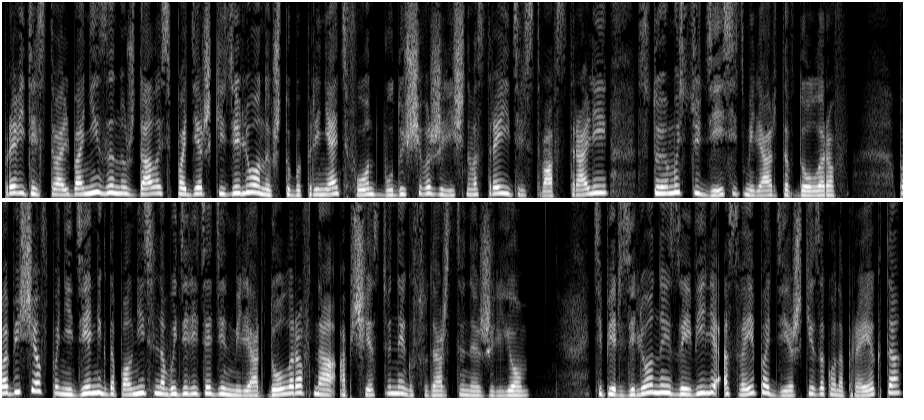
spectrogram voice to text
Правительство Альбанизы нуждалось в поддержке «Зеленых», чтобы принять фонд будущего жилищного строительства Австралии стоимостью 10 миллиардов долларов пообещав в понедельник дополнительно выделить 1 миллиард долларов на общественное и государственное жилье. Теперь «Зеленые» заявили о своей поддержке законопроекта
